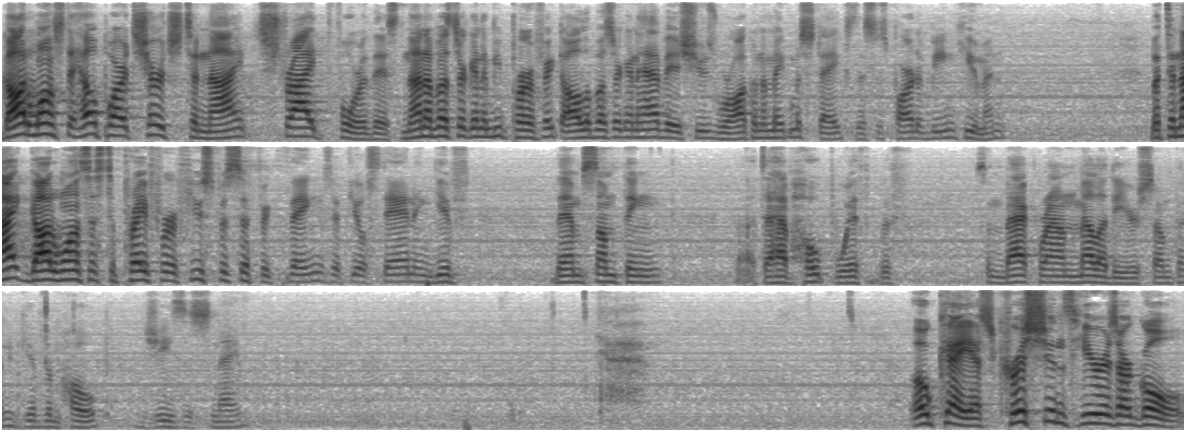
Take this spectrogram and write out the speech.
God wants to help our church tonight strive for this. None of us are going to be perfect. All of us are going to have issues. We're all going to make mistakes. This is part of being human. But tonight, God wants us to pray for a few specific things. If you'll stand and give them something uh, to have hope with, with some background melody or something, give them hope in Jesus' name. Okay, as Christians, here is our goal.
